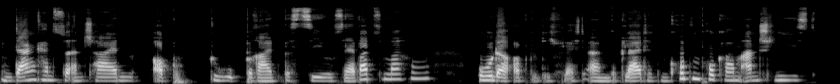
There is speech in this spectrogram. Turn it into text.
Und dann kannst du entscheiden, ob du bereit bist, SEO selber zu machen oder ob du dich vielleicht einem begleiteten Gruppenprogramm anschließt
